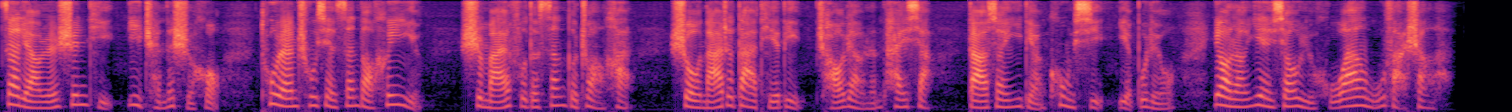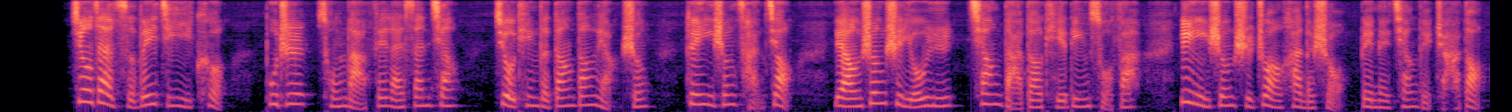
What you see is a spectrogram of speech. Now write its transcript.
在两人身体一沉的时候，突然出现三道黑影，是埋伏的三个壮汉，手拿着大铁柄朝两人拍下，打算一点空隙也不留，要让燕霄与胡安无法上来。就在此危急一刻。不知从哪飞来三枪，就听得当当两声，跟一声惨叫。两声是由于枪打到铁柄所发，另一声是壮汉的手被那枪给砸到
